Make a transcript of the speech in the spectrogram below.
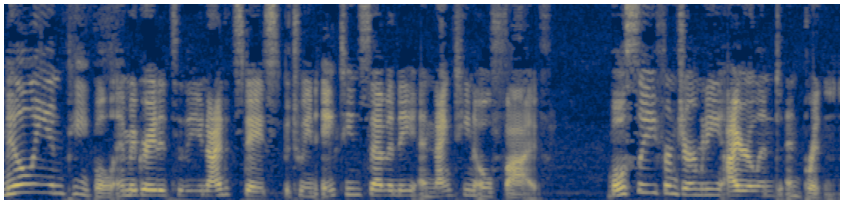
million people immigrated to the United States between 1870 and 1905, mostly from Germany, Ireland, and Britain.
